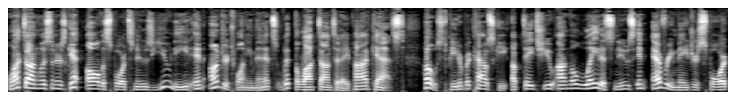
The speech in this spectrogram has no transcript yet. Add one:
Locked On listeners get all the sports news you need in under 20 minutes with the Locked On Today podcast. Host Peter Bukowski updates you on the latest news in every major sport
